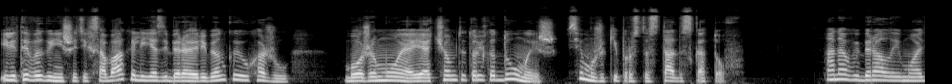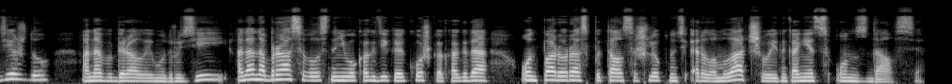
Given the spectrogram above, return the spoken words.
или ты выгонишь этих собак, или я забираю ребенка и ухожу. Боже мой, а и о чем ты только думаешь? Все мужики просто стадо скотов». Она выбирала ему одежду, она выбирала ему друзей, она набрасывалась на него, как дикая кошка, когда он пару раз пытался шлепнуть Эрла-младшего, и, наконец, он сдался.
